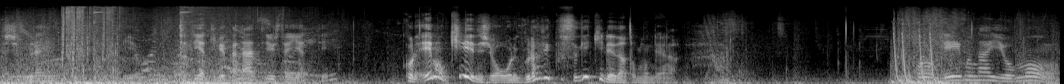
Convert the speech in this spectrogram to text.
少しぐらい。あるよ。ちょっとやってみようかなっていう人はやって。これ絵も綺麗でしょ？俺グラフィックすげえ綺麗だと思うんだよな。このゲーム内容も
